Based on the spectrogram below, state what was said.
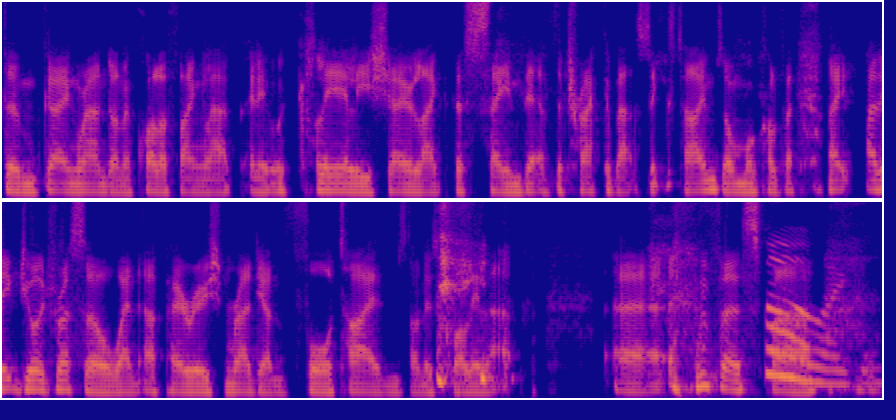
them going around on a qualifying lap and it would clearly show like the same bit of the track about six times on one qualifying like i think george russell went up Eau Rouge and Raidillon four times on his quali lap uh for spa Oh my gosh.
